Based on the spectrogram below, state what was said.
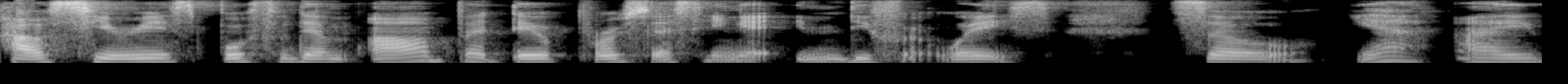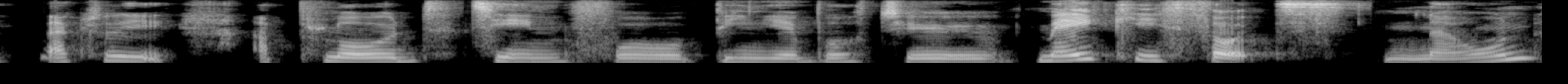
how serious both of them are, but they're processing it in different ways. So yeah, I actually applaud Team for being able to make his thoughts known,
